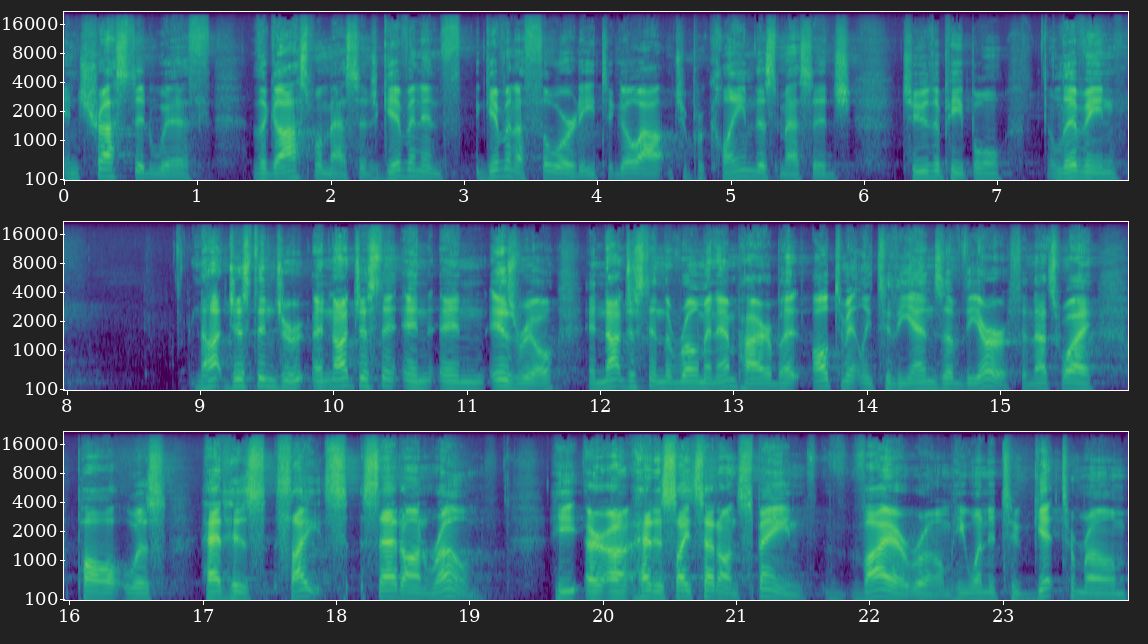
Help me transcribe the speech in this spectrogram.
entrusted with the gospel message, given, in, given authority to go out to proclaim this message to the people living not just in, not just in, in, Israel and not just in the Roman Empire, but ultimately to the ends of the earth. And that's why Paul was, had his sights set on Rome. He or, uh, had his sights set on Spain via Rome. He wanted to get to Rome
